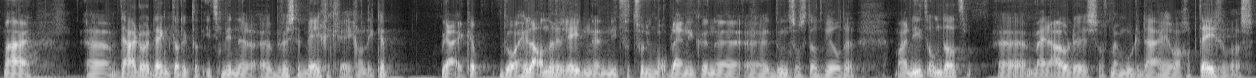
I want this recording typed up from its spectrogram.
Maar uh, daardoor denk ik dat ik dat iets minder uh, bewust heb meegekregen. Want ik heb, ja, ik heb door hele andere redenen niet fatsoenlijk mijn opleiding kunnen uh, doen zoals ik dat wilde. Maar niet omdat mijn ouders of mijn moeder daar heel erg op tegen was.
